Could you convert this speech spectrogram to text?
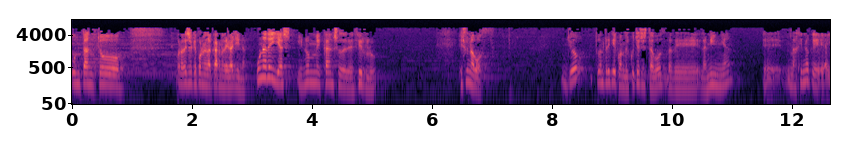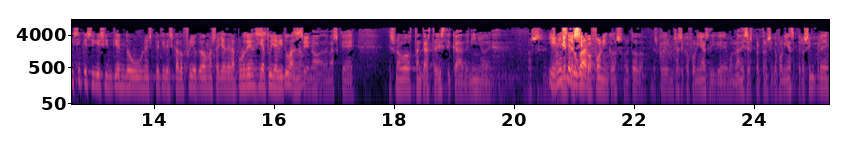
un tanto... Bueno, de esas que ponen la carne de gallina. Una de ellas, y no me canso de decirlo, es una voz. Yo, tú Enrique, cuando escuchas esta voz, la de la niña, eh, imagino que ahí sí que sigues sintiendo una especie de escalofrío que va más allá de la prudencia tuya habitual, ¿no? Sí, no, además que es una voz tan característica de niño, de los, Y en ese ambientes lugar- psicofónicos, sobre todo. Después de muchas psicofonías, di que, bueno, nadie es experto en psicofonías, pero siempre,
